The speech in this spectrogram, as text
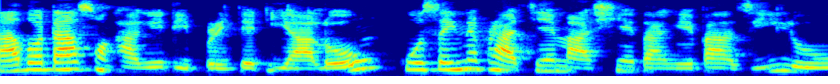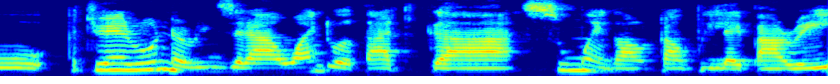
နာတော်တာဆွန်ခါခဲ့ဒီပရိသတ်တီအားလုံးကိုစိမ့်နှဖရာကျင်းမှာရှင်းတာခဲ့ပါစီလို့အကျွဲရိုးနရင်းစရာဝိုင်းတော်သားတီကစူးမွင်ကောင်းတောင်းပေးလိုက်ပါရီ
